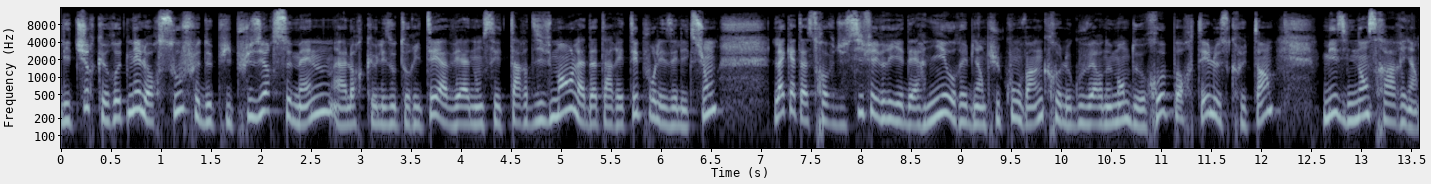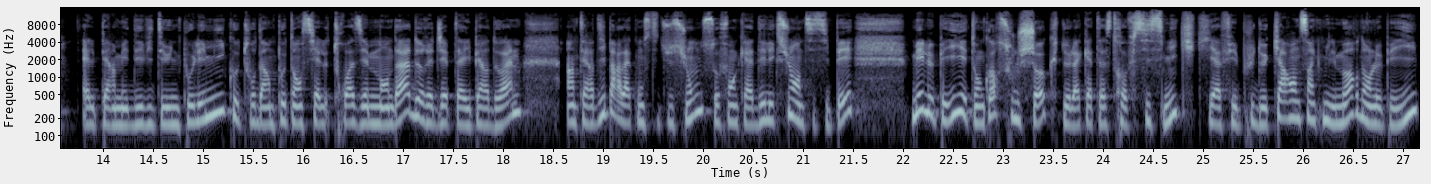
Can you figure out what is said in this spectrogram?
Les Turcs retenaient leur souffle depuis plusieurs semaines, alors que les autorités avaient annoncé tardivement la date arrêtée pour les élections. La catastrophe du 6 février dernier aurait bien pu convaincre le gouvernement de reporter le scrutin, mais il n'en sera rien. Elle permet d'éviter une polémique autour d'un potentiel troisième mandat de Recep Tayyip Erdogan, interdit par la Constitution, sauf en cas d'élection anticipée. Mais le pays est encore sous le choc de la catastrophe sismique qui a fait plus de 45 000 morts dans le pays.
